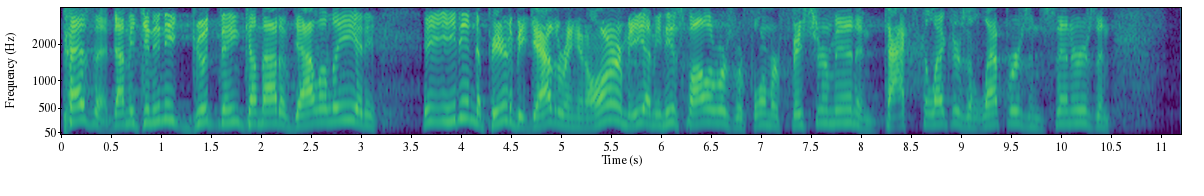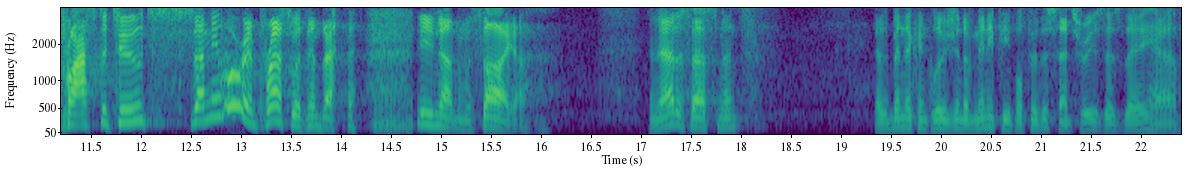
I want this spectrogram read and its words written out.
peasant. I mean, can any good thing come out of Galilee? And he, he didn't appear to be gathering an army. I mean, his followers were former fishermen and tax collectors and lepers and sinners and prostitutes. I mean, we were impressed with him, but he's not the Messiah. And that assessment has been the conclusion of many people through the centuries as they have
